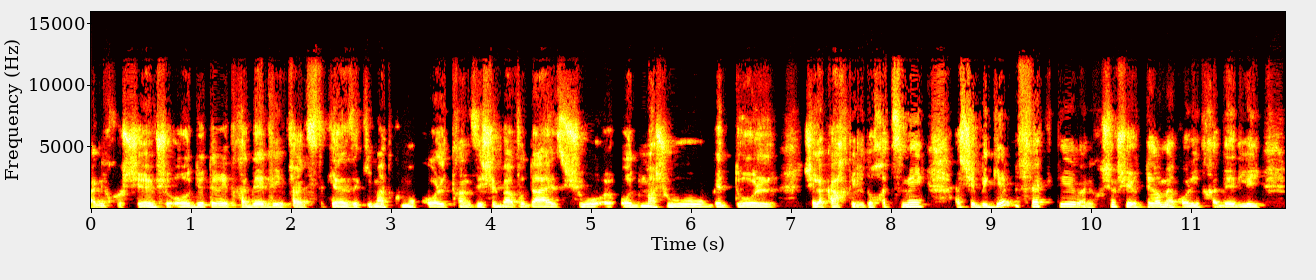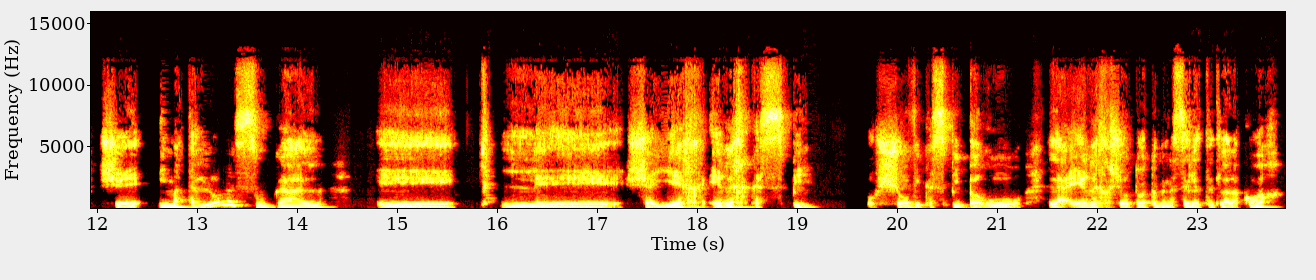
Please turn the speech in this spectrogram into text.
אני חושב שעוד יותר התחדד לי, אפשר להסתכל על זה כמעט כמו כל transition בעבודה, איזשהו עוד משהו גדול שלקחתי לתוך עצמי, אז שב-Game Effective, אני חושב שיותר מהכל התחדד לי, שאם אתה לא מסוגל אה, לשייך ערך כספי, או שווי כספי ברור לערך שאותו אתה מנסה לתת ללקוח,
